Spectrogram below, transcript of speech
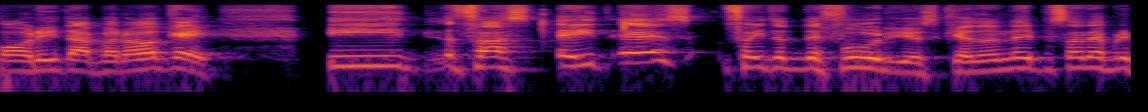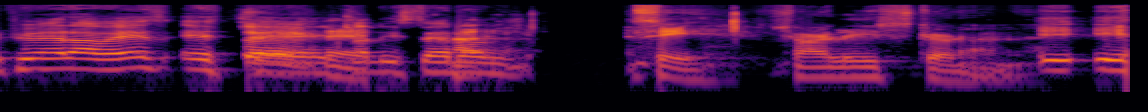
ahorita, pero ok. Y Fast 8 es Fate of the Furious, que es donde sale por primera vez este Sí. Charlize Theron. Sí, Charlie Stern. Y, y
